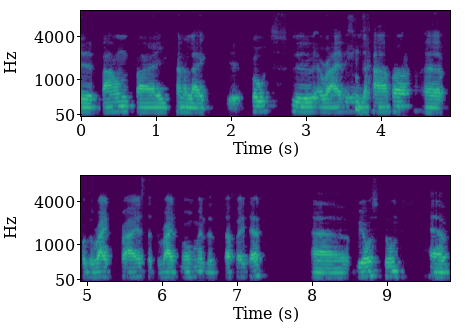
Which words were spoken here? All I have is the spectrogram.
uh, bound by kind of like uh, boats uh, arriving in the harbor uh, for the right price at the right moment and stuff like that we also don't have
